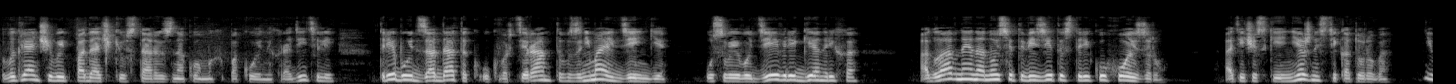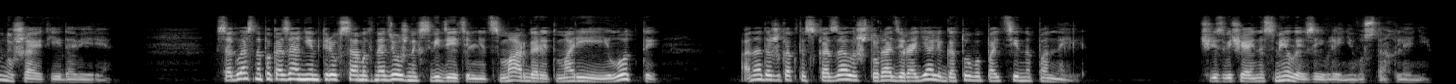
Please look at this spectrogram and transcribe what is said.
выклянчивает подачки у старых знакомых покойных родителей — требует задаток у квартирантов, занимает деньги у своего деверя Генриха, а главное, наносит визиты старику Хойзеру, отеческие нежности которого не внушают ей доверия. Согласно показаниям трех самых надежных свидетельниц, Маргарет, Марии и Лотты, она даже как-то сказала, что ради рояля готова пойти на панель. Чрезвычайно смелое заявление в устах Лени.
